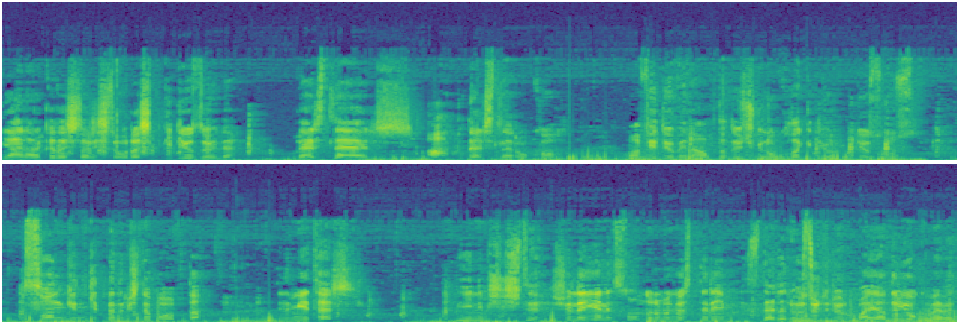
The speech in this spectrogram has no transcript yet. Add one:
Yani arkadaşlar işte uğraşıp gidiyoruz öyle. Dersler, ah bu dersler, okul mahvediyor beni. Haftada 3 gün okula gidiyorum biliyorsunuz. Son gün gitmedim işte bu hafta. Dedim yeter. Beynim şişti. Şöyle gelin son durumu göstereyim. Sizlerden özür diliyorum. Bayağıdır yokum evet.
